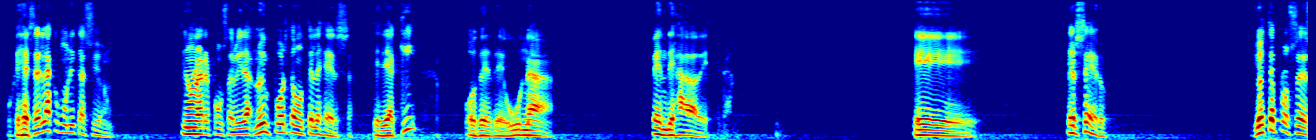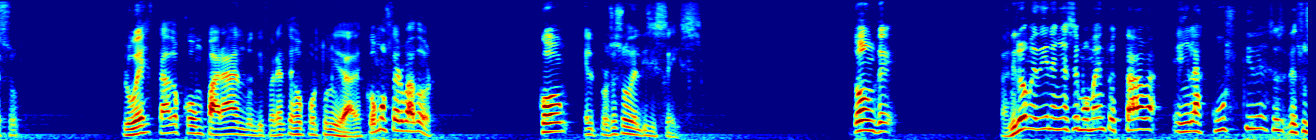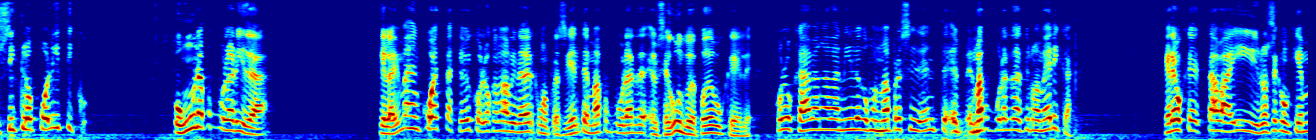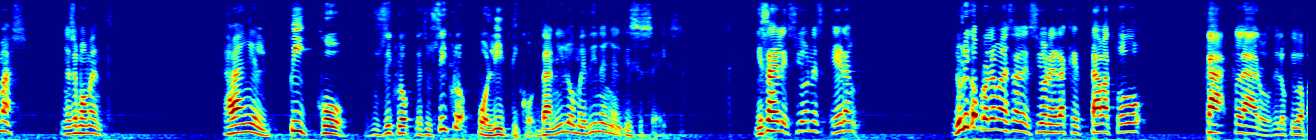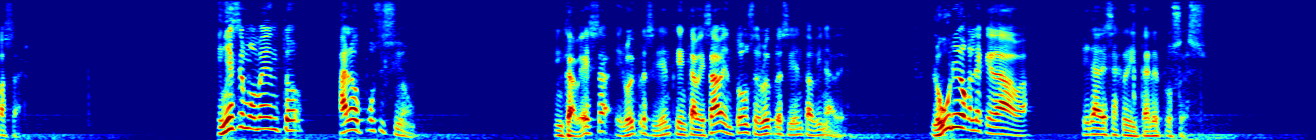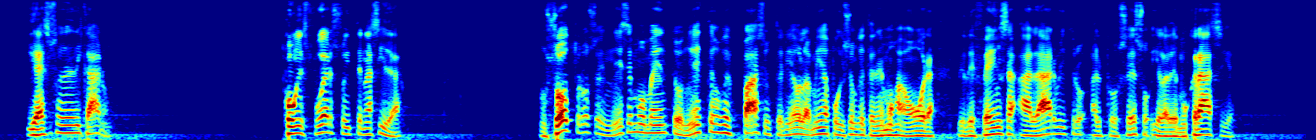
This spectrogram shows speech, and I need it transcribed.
Porque ejercer la comunicación tiene una responsabilidad, no importa donde usted la ejerza, desde aquí o desde una pendejada de esta. Eh, tercero, yo este proceso lo he estado comparando en diferentes oportunidades como observador con el proceso del 16, donde Danilo Medina en ese momento estaba en las cúspides de su ciclo político, con una popularidad que las mismas encuestas que hoy colocan a Abinader como el presidente más popular, el segundo después de Bukele, colocaban a Danilo como el más presidente, el, más popular de Latinoamérica. Creo que estaba ahí, no sé con quién más, en ese momento. Estaba en el pico de su ciclo, de su ciclo político, Danilo Medina en el 16. Y esas elecciones eran, el único problema de esas elecciones era que estaba todo claro de lo que iba a pasar. En ese momento, a la oposición, encabeza el hoy presidente, que encabezaba entonces el hoy presidente Abinader. Lo único que le quedaba era desacreditar el proceso. Y a eso se dedicaron, con esfuerzo y tenacidad. Nosotros en ese momento, en estos espacios, teníamos la misma posición que tenemos ahora, de defensa al árbitro, al proceso y a la democracia.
